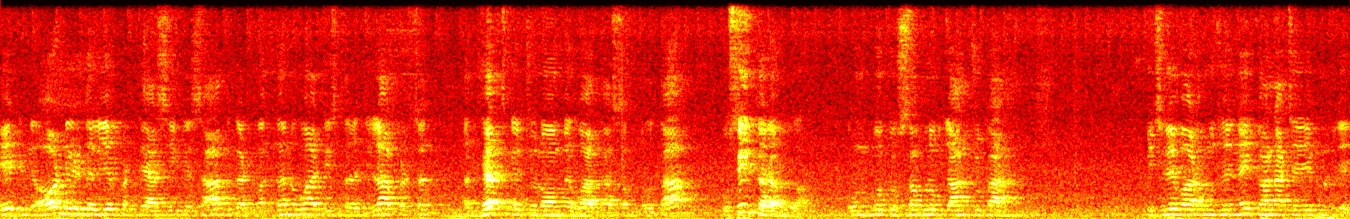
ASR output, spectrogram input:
एक और निर्दलीय प्रत्याशी के साथ गठबंधन हुआ, जिस तरह जिला परिषद अध्यक्ष के चुनाव में हुआ था, समझौता, उसी तरह हुआ। उनको तो सब लोग जान चुका है। पिछले बार मुझे नहीं कहना चाहिए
